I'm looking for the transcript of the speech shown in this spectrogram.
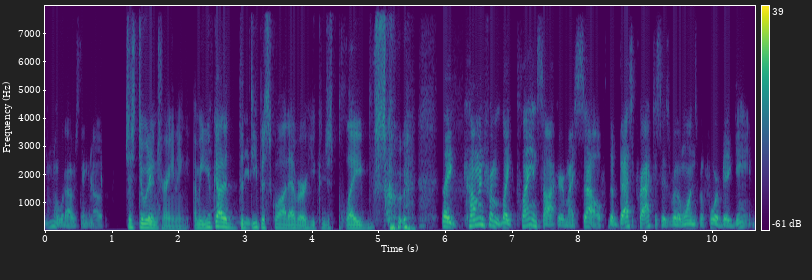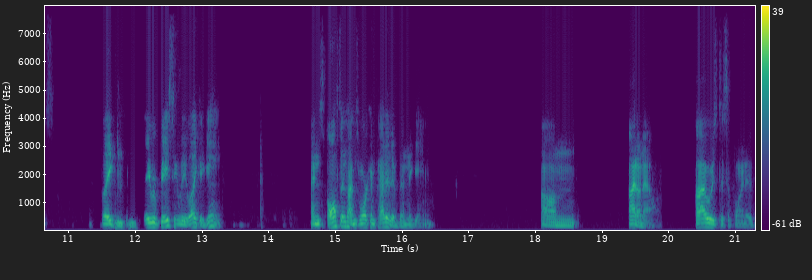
I don't know what I was thinking of. just do it in training. I mean, you've got a, the deepest squad ever. You can just play. like coming from like playing soccer myself, the best practices were the ones before big games. Like Mhm. they were basically like a game, and oftentimes more competitive than the game. Um, I don't know. I was disappointed.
